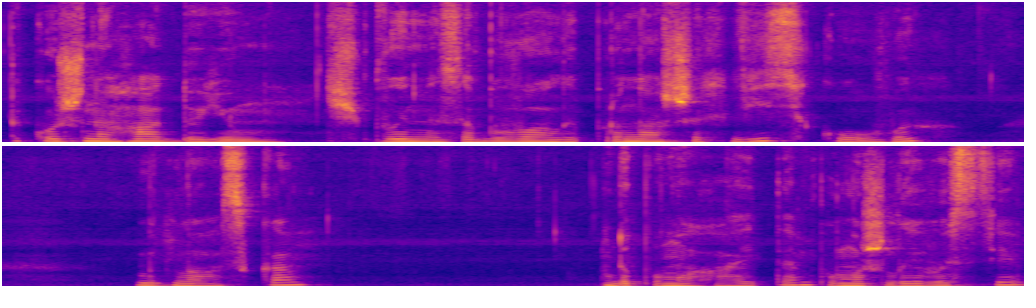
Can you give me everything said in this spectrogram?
Також нагадую, щоб ви не забували про наших військових. Будь ласка, допомагайте по можливості.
